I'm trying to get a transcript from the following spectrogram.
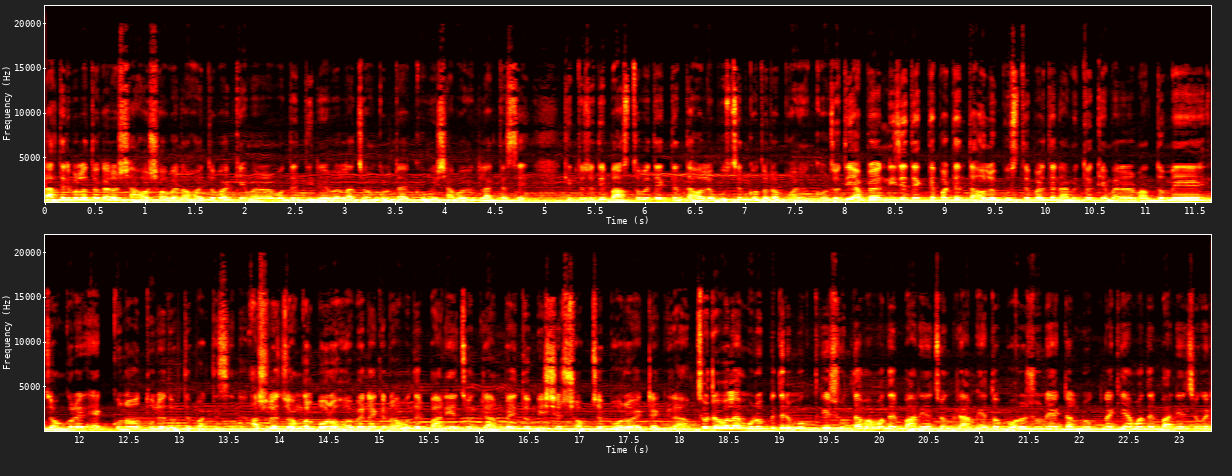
রাতের বেলা তো কারও সাহস হবে না হয়তো বা ক্যামেরার মধ্যে দিনের বেলা জঙ্গলটা খুবই স্বাভাবিক লাগতেছে। কিন্তু যদি বাস্তবে দেখতেন, তাহলে বুঝতেন কতটা ভয়ঙ্কর। যদি আপনারা নিজে দেখতে পারতেন, তাহলে বুঝতে পারতেন আমি তো ক্যামেরার মাধ্যমে জঙ্গলের এক কোনাও তুলে ধরতে পারতেছি না। আসলে জঙ্গল বড় হবে না কেন? আমাদের বানিয়াচং গ্রামটাই তো বিশ্বের সবচেয়ে বড় একটা গ্রাম। ছোটবেলায় মুরব্বীদের মুখ থেকে শুনতাম, আমাদের বানিয়াচং গ্রাম এত বড় শুনে একটা লোক নাকি আমাদের বানিয়াচং এর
